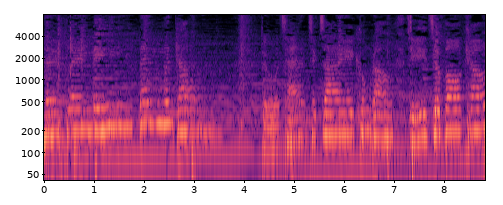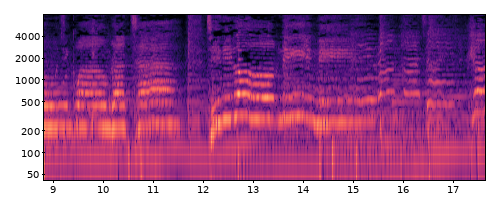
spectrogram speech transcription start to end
เพลงเพลงนี้เป็นเหมือนกันตัวแทนจากใจของเรา ที่จะบอกเขาถึงความรักแท้ที่ในโลกนี้ยังมีรักพาใจเข้า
